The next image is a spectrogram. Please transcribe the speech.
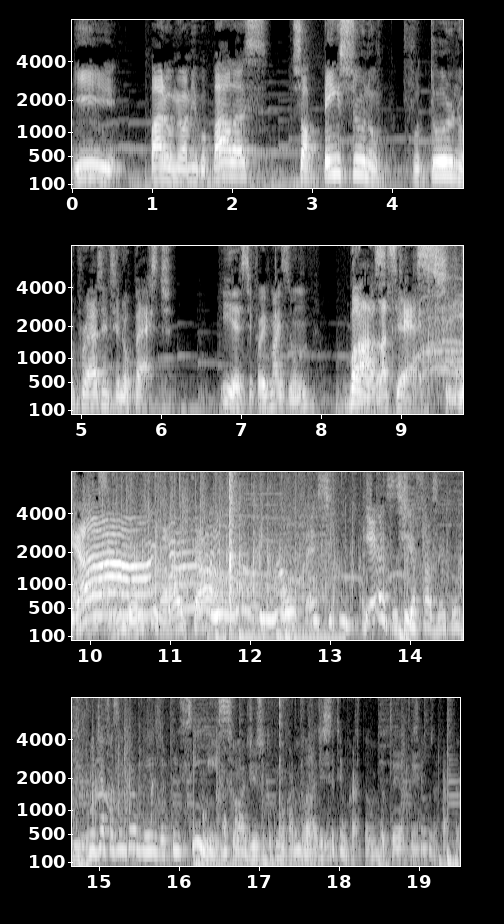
E para o meu amigo Balas, só penso no futuro, no present e no past. E esse foi mais um Balascast. Balascast. Nossa, final, cara. Cast. Podia fazer improviso. Podia fazer improviso, eu pensei nisso. Vamos falar disso, eu tô com meu cartão. Vamos falar disso. Você tem um cartão? Eu tenho, eu tenho. Você usa cartão?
